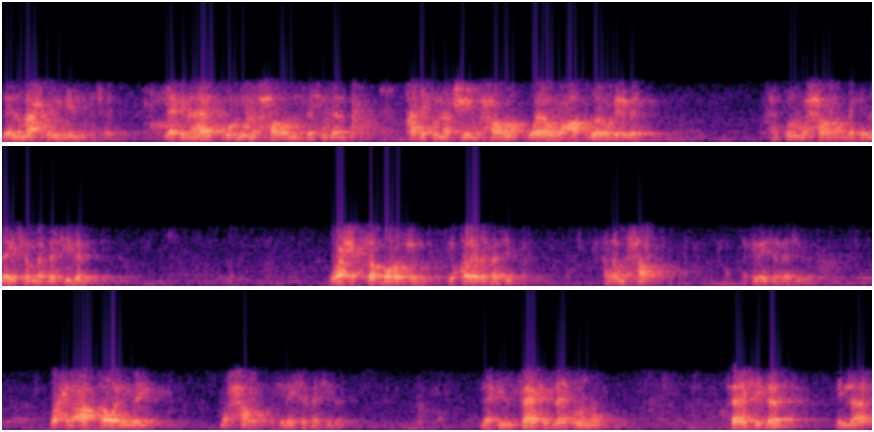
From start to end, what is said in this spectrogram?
لأنه ما يحصل من الفساد. لكن هل كل محرم فاسدا؟ قد يكون هذا شيء محرم ولو بعقد ولو بعبادة. هيكون محرم لكن لا يسمى فاسدا؟ واحد سب رجل يقال هذا فاسد؟ هذا محرم. لكن ليس فاسدا. واحد عق والديه محرم لكن ليس فاسدا. لكن الفاسد لا يكون فاسدا إلا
